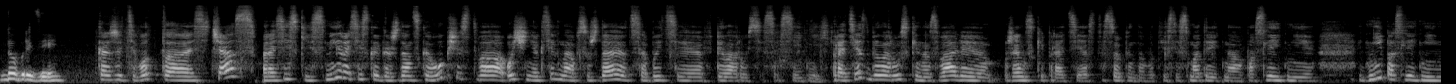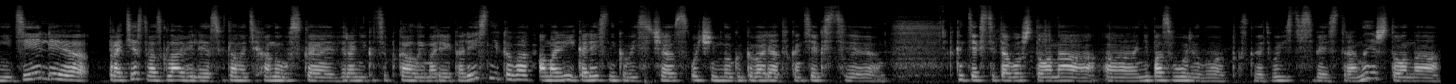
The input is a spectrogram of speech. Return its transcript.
Добрый день. Скажите, вот э, сейчас российские СМИ, российское гражданское общество очень активно обсуждают события в Беларуси соседней. Протест белорусский назвали женский протест, особенно вот если смотреть на последние дни, последние недели. Протест возглавили Светлана Тихановская, Вероника Цыпкала и Мария Колесникова. О Марии Колесниковой сейчас очень много говорят в контексте в контексте того, что она э, не позволила, так сказать, вывести себя из страны, что она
